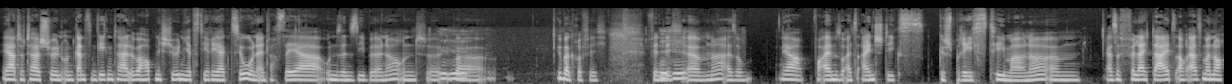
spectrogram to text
Ja, total schön und ganz im Gegenteil, überhaupt nicht schön jetzt die Reaktion, einfach sehr unsensibel ne? und äh, mhm. über, übergriffig, finde mhm. ich. Ähm, ne? Also ja, vor allem so als Einstiegsgesprächsthema. Ne? Ähm, also vielleicht da jetzt auch erstmal noch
